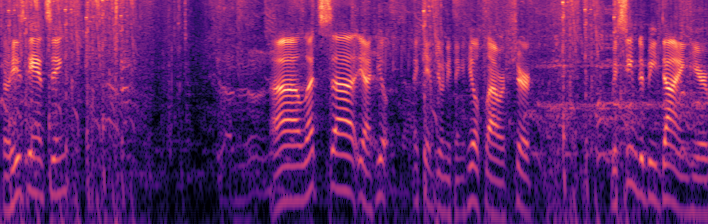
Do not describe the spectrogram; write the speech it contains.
So he's dancing. Uh, let's, uh, yeah, heal. I can't do anything. Heal flower, sure. We seem to be dying here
